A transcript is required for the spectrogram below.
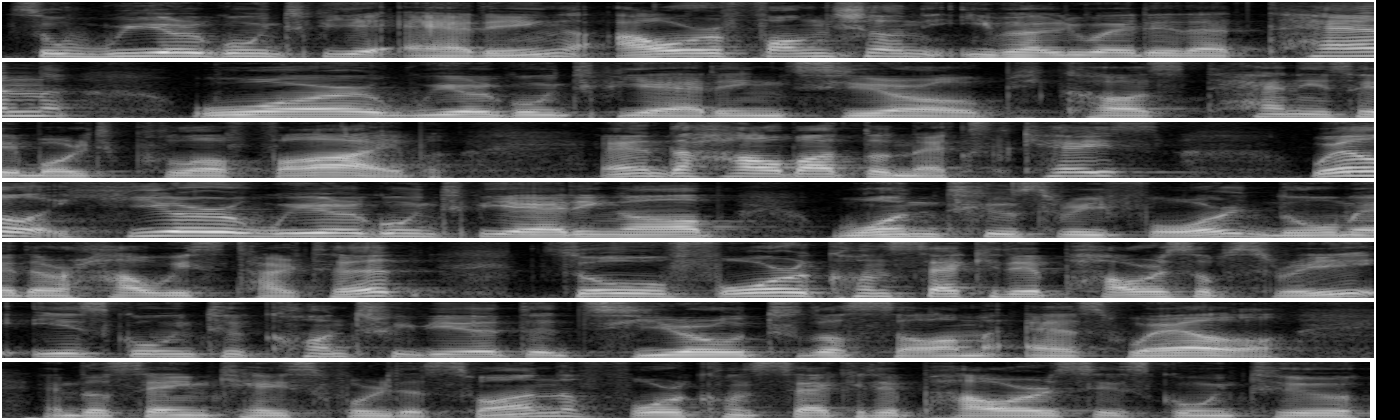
So we are going to be adding our function evaluated at 10, or we are going to be adding 0 because 10 is a multiple of 5. And how about the next case? Well, here we are going to be adding up 1, 2, 3, 4, no matter how we started. So 4 consecutive powers of 3 is going to contribute 0 to the sum as well. In the same case for this one, 4 consecutive powers is going to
